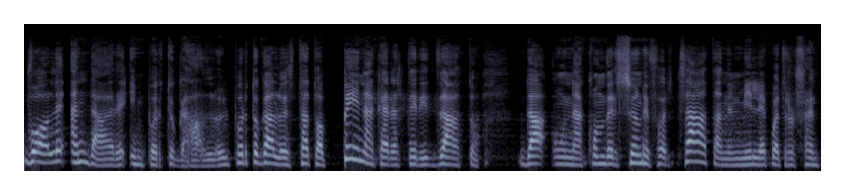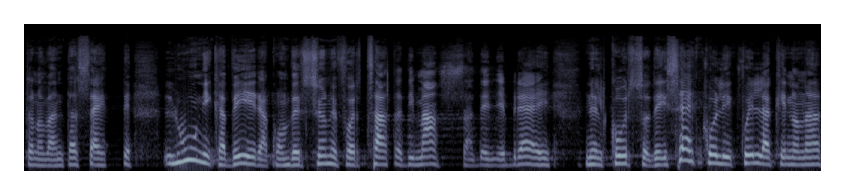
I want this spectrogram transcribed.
vuole andare in Portogallo. Il Portogallo è stato appena caratterizzato da una conversione forzata nel 1497, l'unica vera conversione forzata di massa degli ebrei nel corso dei secoli, quella che non ha,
